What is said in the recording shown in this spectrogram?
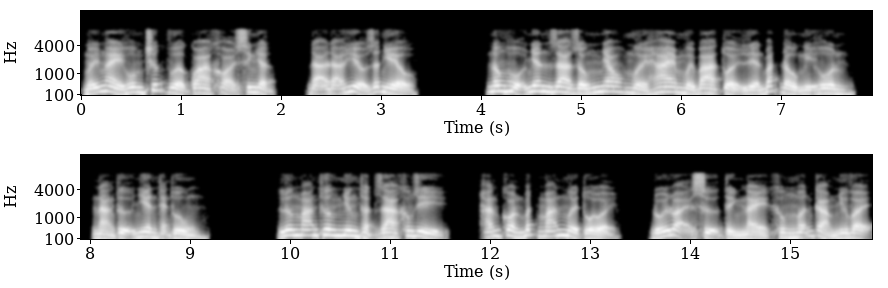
mấy ngày hôm trước vừa qua khỏi sinh nhật, đã đã hiểu rất nhiều. Nông hộ nhân gia giống nhau 12-13 tuổi liền bắt đầu nghị hôn, nàng tự nhiên thẹn thùng. Lương mãn thương nhưng thật ra không gì, hắn còn bất mãn 10 tuổi, đối loại sự tình này không mẫn cảm như vậy.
